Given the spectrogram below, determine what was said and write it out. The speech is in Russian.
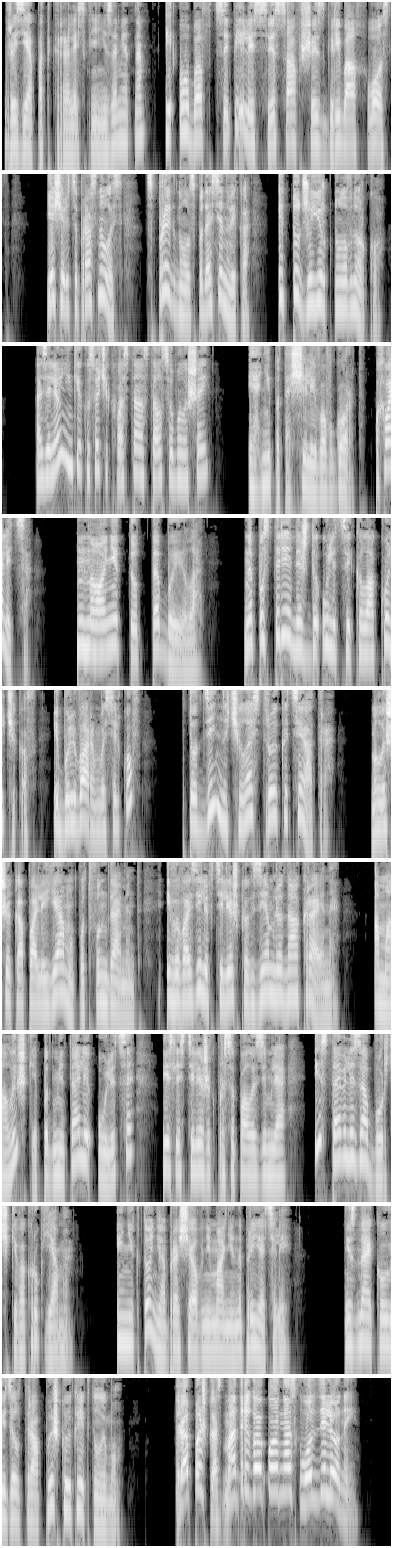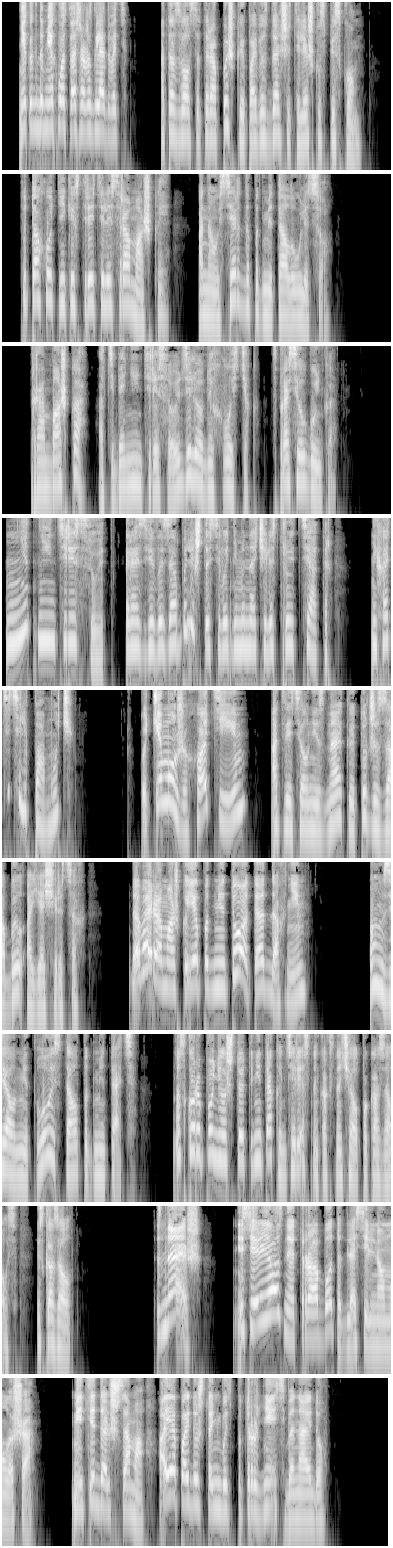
Друзья подкрались к ней незаметно, и оба вцепились свисавший с гриба хвост. Ящерица проснулась, спрыгнула с подосиновика и тут же юркнула в норку. А зелененький кусочек хвоста остался у малышей, и они потащили его в город, похвалиться. Но не тут-то было. На пустыре между улицей Колокольчиков и бульваром Васильков в тот день началась стройка театра. Малыши копали яму под фундамент и вывозили в тележках землю на окраины а малышки подметали улицы, если с тележек просыпалась земля, и ставили заборчики вокруг ямы. И никто не обращал внимания на приятелей. Незнайка увидел тропышку и крикнул ему. «Тропышка, смотри, какой у нас хвост зеленый!» «Некогда мне хвост ваш разглядывать!» Отозвался тропышка и повез дальше тележку с песком. Тут охотники встретились с ромашкой. Она усердно подметала улицу. «Ромашка, а тебя не интересует зеленый хвостик?» — спросил Гунька. «Нет, не интересует. Разве вы забыли, что сегодня мы начали строить театр? Не хотите ли помочь?» «Почему же хотим?» — ответил Незнайка и тут же забыл о ящерицах. «Давай, Ромашка, я подмету, а ты отдохни». Он взял метлу и стал подметать. Но скоро понял, что это не так интересно, как сначала показалось, и сказал, «Знаешь, несерьезная это работа для сильного малыша. Мети дальше сама, а я пойду что-нибудь потруднее себе найду».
